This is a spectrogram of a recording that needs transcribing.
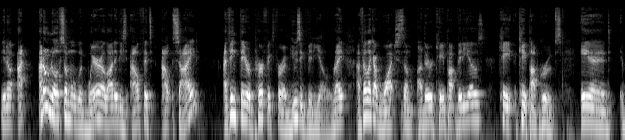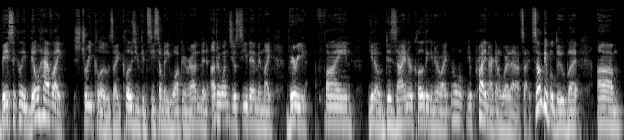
you know, I, I don't know if someone would wear a lot of these outfits outside. I think they are perfect for a music video, right? I feel like I've watched some other K-pop videos, K K-pop groups, and basically they'll have like street clothes, like clothes you can see somebody walking around. And then other ones you'll see them in like very fine, you know, designer clothing. And you're like, well, you're probably not going to wear that outside. Some people do, but um,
